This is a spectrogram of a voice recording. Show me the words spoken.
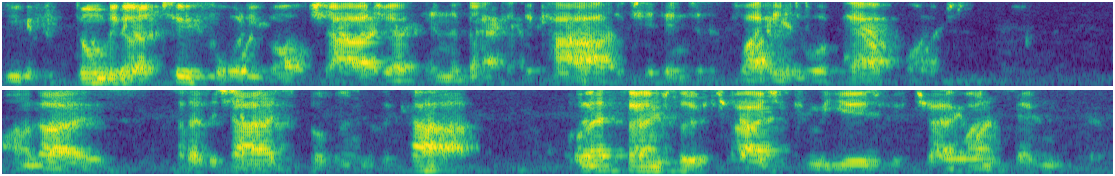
you've normally got a 240 volt charger in the back of the car that you then just plug into a power point on those. So the charge is built into the car. Well, that same sort of charger can be used with J1772.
